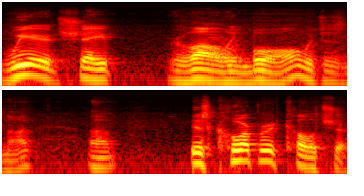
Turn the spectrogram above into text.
weird shape revolving ball, which is not, uh, is corporate culture.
